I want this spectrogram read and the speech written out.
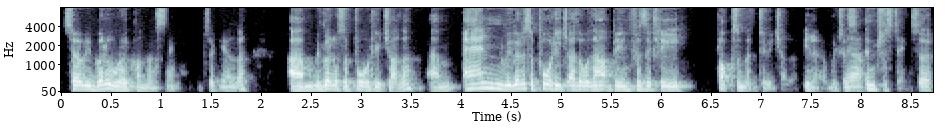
So we've got to work on this thing together. Um, we've got to support each other, um, and we've got to support each other without being physically proximate to each other, you know, which is yeah. interesting. So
